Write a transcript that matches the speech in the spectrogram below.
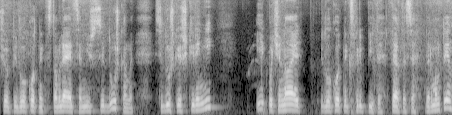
що підлокотник вставляється між сідушками, сідушки шкіряні, і починає підлокотник скрипіти, тертися дермантин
